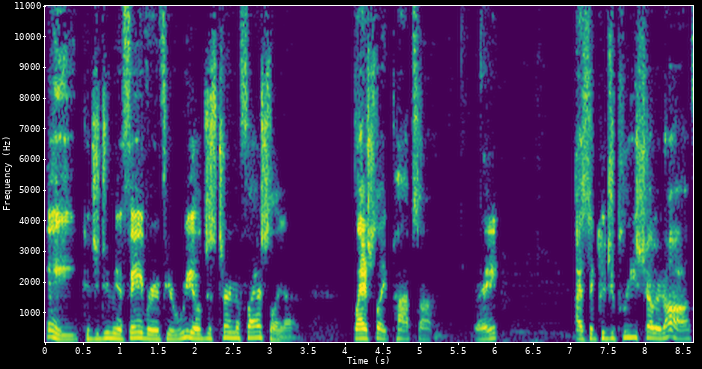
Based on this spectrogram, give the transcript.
Hey, could you do me a favor? If you're real, just turn the flashlight on. Flashlight pops on, right? I said, Could you please shut it off?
